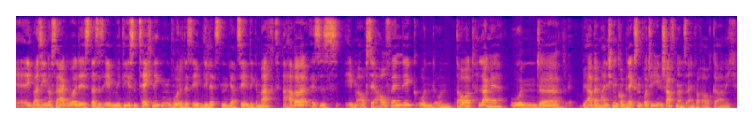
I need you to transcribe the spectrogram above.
äh, was ich noch sagen wollte, ist, dass es eben mit diesen Techniken wurde das eben die letzten Jahrzehnte gemacht. Aber es ist eben auch sehr aufwendig und, und dauert lange. Und äh, ja, bei manchen komplexen Proteinen schafft man es einfach auch gar nicht.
